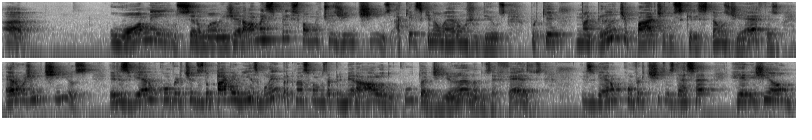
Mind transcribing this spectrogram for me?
ah, o homem, o ser humano em geral, mas principalmente os gentios, aqueles que não eram judeus, porque uma grande parte dos cristãos de Éfeso eram gentios. Eles vieram convertidos do paganismo. Lembra que nós falamos da primeira aula do culto a Diana dos Efésios? Eles vieram convertidos dessa religião.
